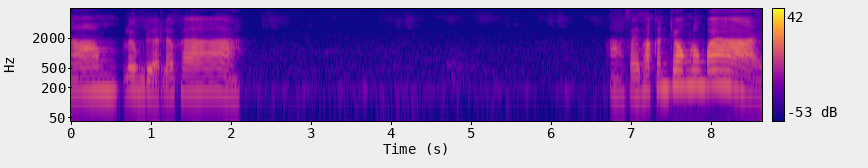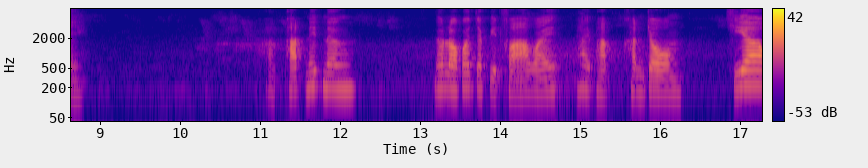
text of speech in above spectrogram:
น้ำเริ่มเดือดแล้วค่ะอ่าใส่ผักกันจองลงไปผัดผัดนิดนึง แล้วเราก็จะปิดฝาไว้ให้ผักคันจอง เคี่ยว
